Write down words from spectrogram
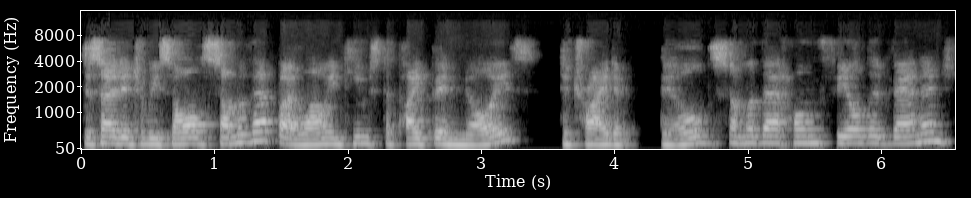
decided to resolve some of that by allowing teams to pipe in noise to try to build some of that home field advantage.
